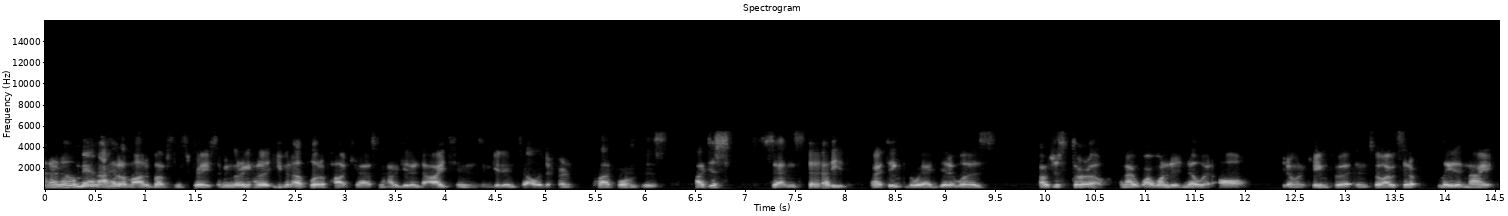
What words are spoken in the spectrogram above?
I don't know, man. I had a lot of bumps and scrapes. I mean, learning how to even upload a podcast and how to get into iTunes and get into all the different platforms is, I just sat and studied. And I think the way I did it was, I was just thorough and I, I wanted to know it all, you know, when it came to it. And so I would sit up late at night.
